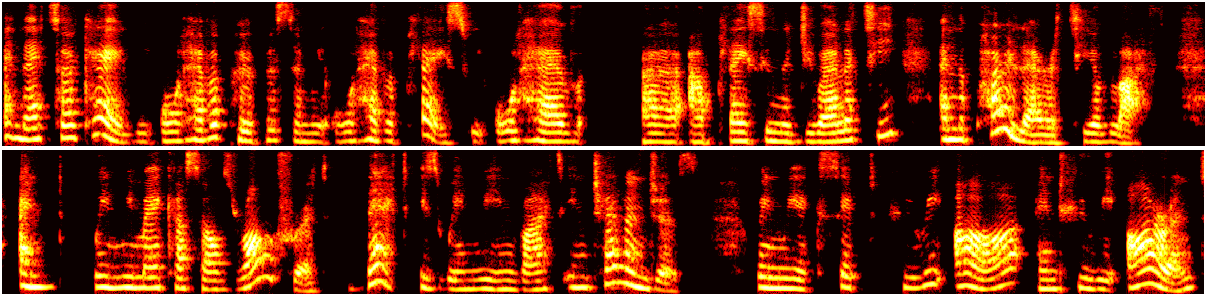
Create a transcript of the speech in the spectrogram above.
And that's okay. We all have a purpose and we all have a place. We all have uh, our place in the duality and the polarity of life. And when we make ourselves wrong for it, that is when we invite in challenges. When we accept who we are and who we aren't,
